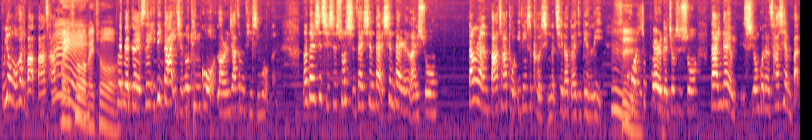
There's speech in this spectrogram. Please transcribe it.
不用的话就把它拔插头。没错，没错。对对对，所以一定大家以前都听过老人家这么提醒我们。那但是其实说实在，现代现代人来说，当然拔插头一定是可行的，切掉待机电力。嗯，或者是第二个就是说，大家应该有使用过那个插线板，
